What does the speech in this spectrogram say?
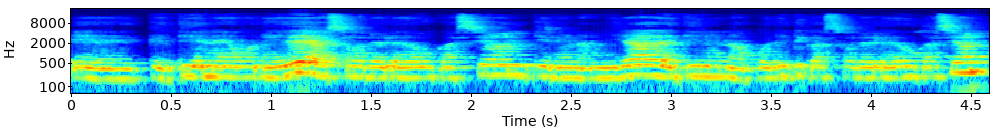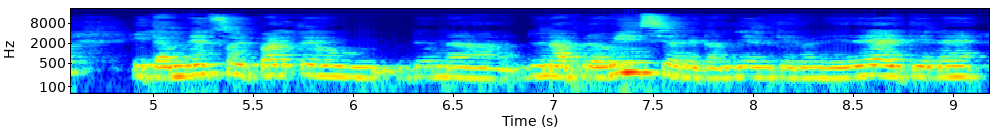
eh, que tiene una idea sobre la educación, tiene una mirada y tiene una política sobre la educación, y también soy parte de, una, de una, provincia que también tiene una idea y tiene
